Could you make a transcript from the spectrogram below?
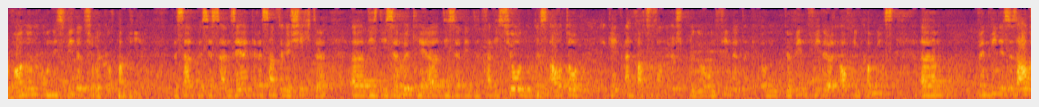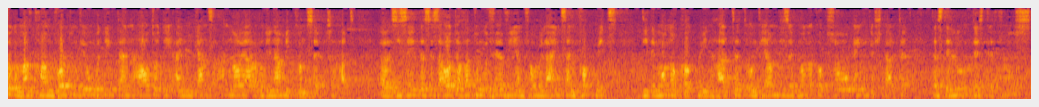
gewonnen und ist wieder zurück auf Papier. Deshalb ist es eine sehr interessante Geschichte. Äh, die, diese Rückkehr, diese, diese Tradition des Auto geht einfach zu seinen Ursprüngen und findet und gewinnt wieder auch in Comics. Ähm, wenn wir dieses Auto gemacht haben, wollten wir unbedingt ein Auto, die ein ganz neues Aerodynamikkonzept hat. Äh, Sie sehen, dass das Auto hat ungefähr wie ein Formel 1 ein Cockpit, die den Monocoque beinhaltet und wir haben diese Monocoque so eng gestaltet, dass der Fluss,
